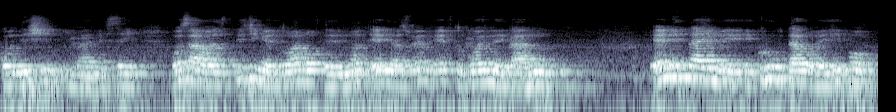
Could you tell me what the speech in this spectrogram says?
condition, if I may say. Because I was teaching at one of the remote areas where we have to go in a canoe. Anytime a, a crew down or a hip hop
